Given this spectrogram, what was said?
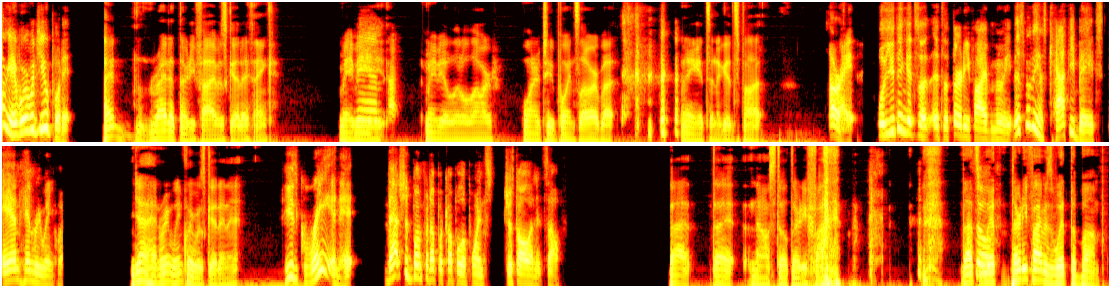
Okay, where would you put it? I'd right at 35 is good. I think. Maybe Man, I- maybe a little lower, one or two points lower, but I think it's in a good spot. all right. Well, you think it's a it's a 35 movie. This movie has Kathy Bates and Henry Winkler. Yeah, Henry Winkler was good in it. He's great in it. That should bump it up a couple of points just all in itself. That that no, still 35. That's So- with 35 is with the bump.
